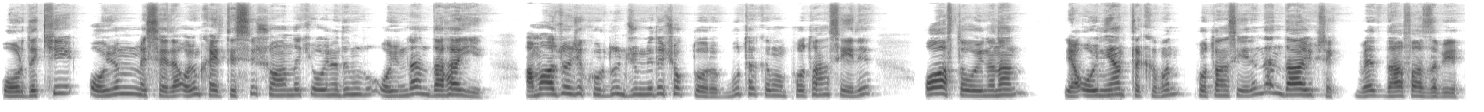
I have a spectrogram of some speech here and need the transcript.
Oradaki oyun mesela oyun kalitesi şu andaki oynadığımız oyundan daha iyi. Ama az önce kurduğun cümlede çok doğru. Bu takımın potansiyeli o hafta oynanan ya oynayan takımın potansiyelinden daha yüksek ve daha fazla bir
